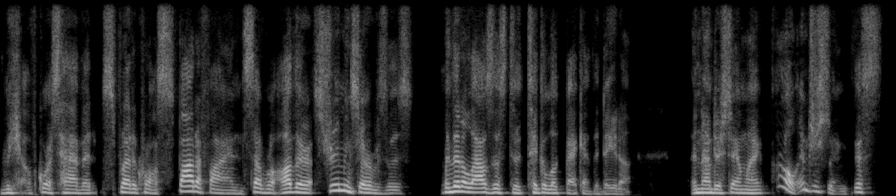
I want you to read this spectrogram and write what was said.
We, of course, have it spread across Spotify and several other streaming services And then allows us to take a look back at the data and understand, like, oh, interesting. This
